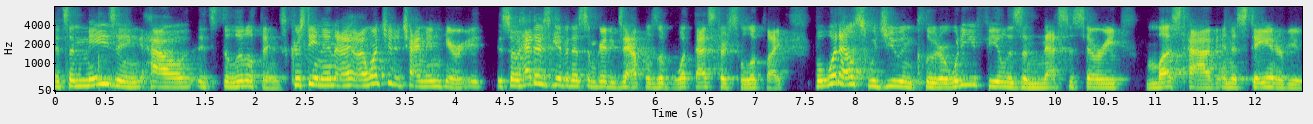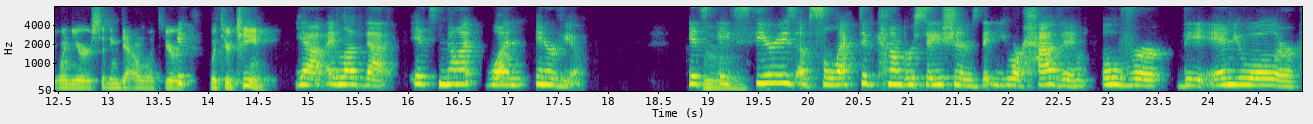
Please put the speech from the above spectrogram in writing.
It's amazing how it's the little things. Christine, and I, I want you to chime in here. So Heather's given us some great examples of what that starts to look like. But what else would you include, or what do you feel is a necessary must-have in a stay interview when you're sitting down with your it, with your team? Yeah, I love that. It's not one interview it's mm. a hmm. series of selected conversations that you are having over the annual or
